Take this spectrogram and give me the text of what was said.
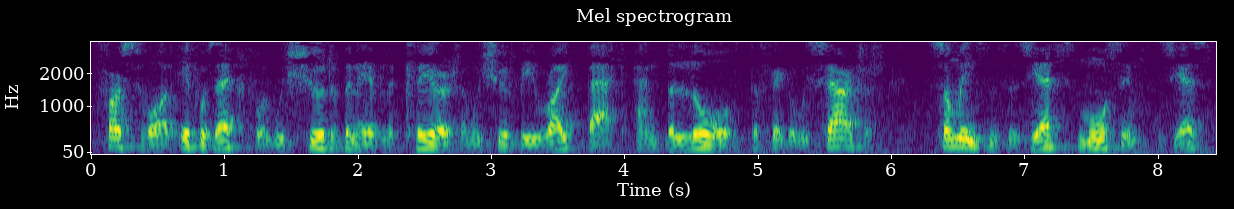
first of all, if it was equitable, we should have been able to clear it, and we should be right back and below the figure we started. Some instances, yes. Most instances, yes.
